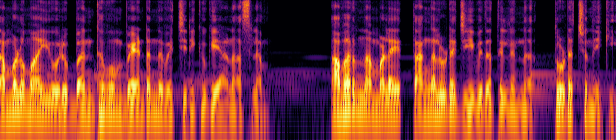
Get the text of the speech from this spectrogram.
നമ്മളുമായി ഒരു ബന്ധവും വേണ്ടെന്ന് വെച്ചിരിക്കുകയാണ് അസ്ലം അവർ നമ്മളെ തങ്ങളുടെ ജീവിതത്തിൽ നിന്ന് തുടച്ചു നീക്കി.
